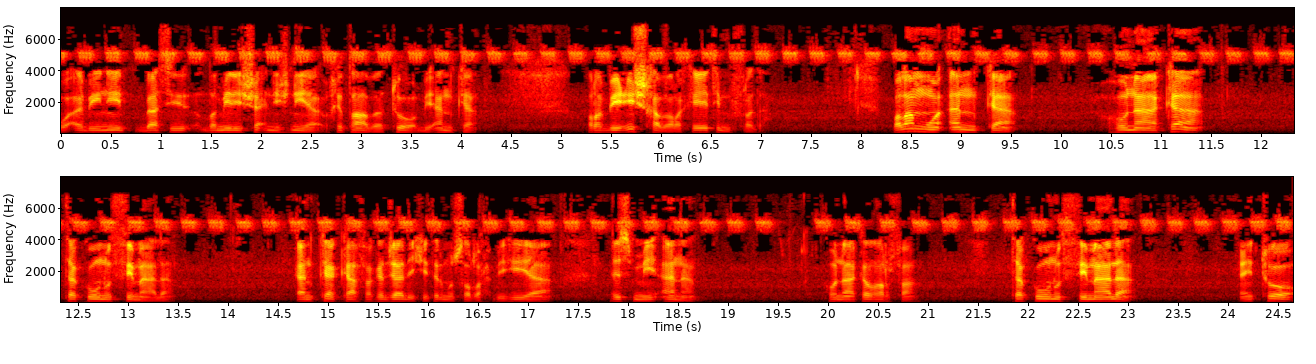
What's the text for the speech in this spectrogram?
وأبينيت باسي ضمير الشأن جنية خطابة تو بأنك. ربيعيش خبرك يتي مفردة. ولم وأنك هناك تكون الثمالة أن كافك جالي كتر مصرح به هي اسمي أنا. هناك ظرفة تكون الثمالة يعني تو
